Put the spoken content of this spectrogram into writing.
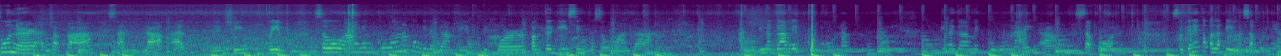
toner, at saka sunblock at bleaching cream. So, ang una kong ginagamit before pagkagising ko sa umaga, ano, ginagamit ko na ginagamit ko una ay ang sabon. So, ganito kalaki yung sabon niya.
